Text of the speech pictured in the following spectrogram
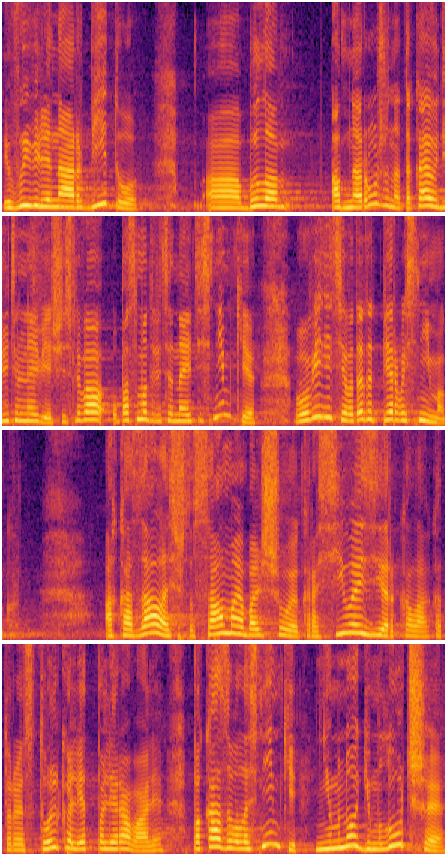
и вывели на орбиту, э, было обнаружена такая удивительная вещь. Если вы посмотрите на эти снимки, вы увидите вот этот первый снимок. Оказалось, что самое большое красивое зеркало, которое столько лет полировали, показывало снимки немногим лучше,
